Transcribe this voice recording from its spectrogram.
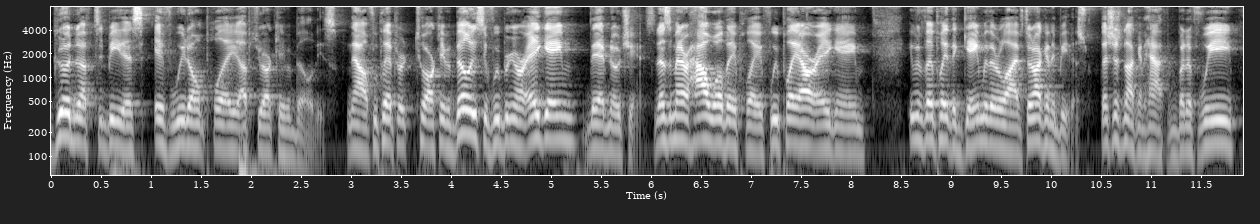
good enough to beat us if we don't play up to our capabilities. Now, if we play up to our capabilities, if we bring our A game, they have no chance. It doesn't matter how well they play. If we play our A game, even if they play the game of their lives, they're not going to beat us. That's just not going to happen. But if we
